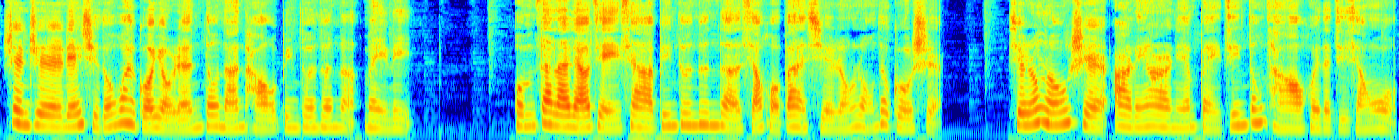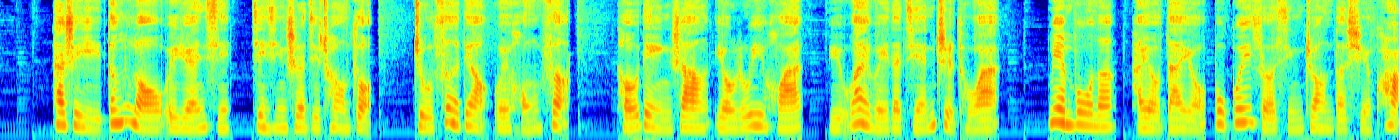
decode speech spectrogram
甚至连许多外国友人都难逃冰墩墩的魅力。我们再来了解一下冰墩墩的小伙伴雪融融的故事。雪融融是2022年北京冬残奥会的吉祥物，它是以灯笼为原型进行设计创作，主色调为红色，头顶上有如意环与外围的剪纸图案，面部呢还有带有不规则形状的雪块，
